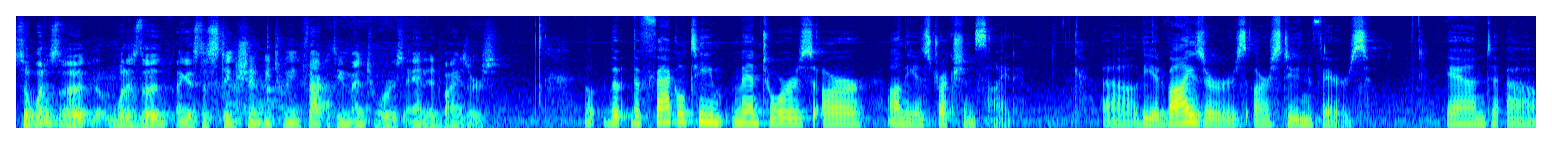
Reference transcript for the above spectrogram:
So what is the what is the I guess distinction between faculty mentors and advisors? Well, the, the faculty mentors are on the instruction side uh, the advisors are student affairs and uh,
